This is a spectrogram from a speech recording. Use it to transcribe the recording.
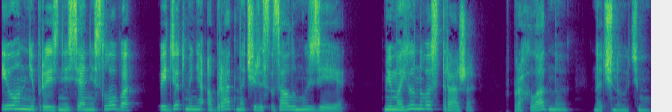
и он, не произнеся ни слова, ведет меня обратно через залы музея, мимо юного стража, в прохладную ночную тьму.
